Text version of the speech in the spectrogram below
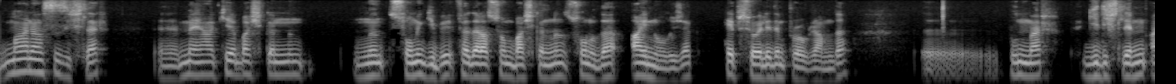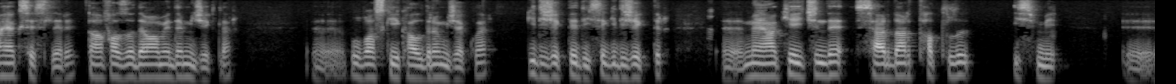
manasız işler. E, MHK başkanının sonu gibi federasyon başkanının sonu da aynı olacak. Hep söyledim programda. E, bunlar gidişlerin ayak sesleri. Daha fazla devam edemeyecekler. E, bu baskıyı kaldıramayacaklar. Gidecek dediyse gidecektir. E, MHK içinde Serdar Tatlı ismi e,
